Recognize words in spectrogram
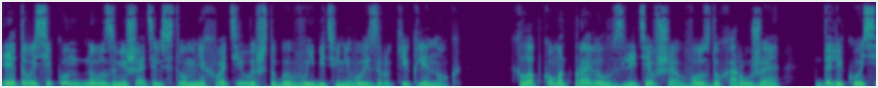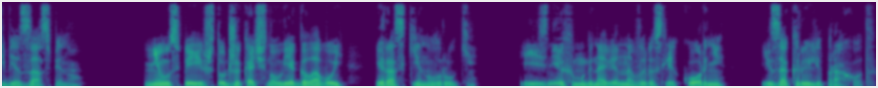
и этого секундного замешательства мне хватило, чтобы выбить у него из руки клинок. Хлопком отправил взлетевшее в воздух оружие далеко себе за спину. Не успеешь, тут же качнул я головой и раскинул руки. Из них мгновенно выросли корни и закрыли проход.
